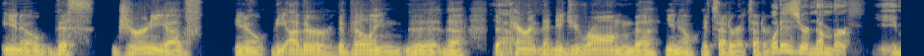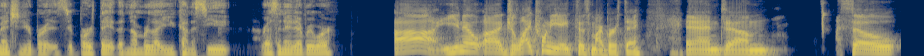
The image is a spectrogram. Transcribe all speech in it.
you know, this journey of you know the other the villain the the the yeah. parent that did you wrong the you know et cetera et cetera what is your number you mentioned your birth is your birthday the number that you kind of see resonate everywhere ah you know uh, july 28th is my birthday and um so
